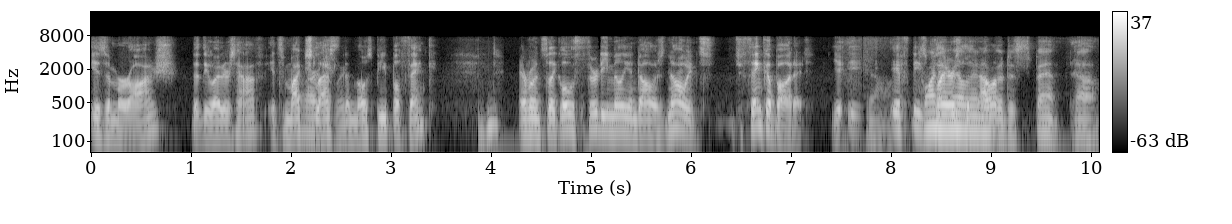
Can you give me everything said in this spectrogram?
is a mirage that the Oilers have. It's much less than most people think. Mm-hmm. Everyone's like, "Oh, thirty million dollars." No, it's think about it. If, yeah. if these players develop, of it is spent, yeah.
